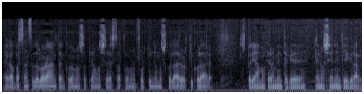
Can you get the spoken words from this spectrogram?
era abbastanza dolorante, ancora non sappiamo se è stato un infortunio muscolare o articolare speriamo chiaramente che, che, non sia niente di grave.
